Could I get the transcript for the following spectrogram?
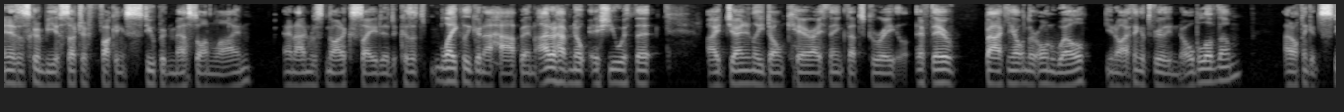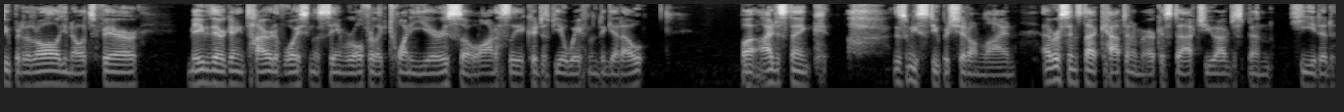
and it's just going to be such a fucking stupid mess online. And I'm just not excited because it's likely going to happen. I don't have no issue with it. I genuinely don't care. I think that's great. If they're backing out on their own will, you know, I think it's really noble of them. I don't think it's stupid at all. You know, it's fair. Maybe they're getting tired of voicing the same role for like 20 years. So honestly, it could just be a way for them to get out. But Mhm. I just think there's gonna be stupid shit online. Ever since that Captain America statue, I've just been heated.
